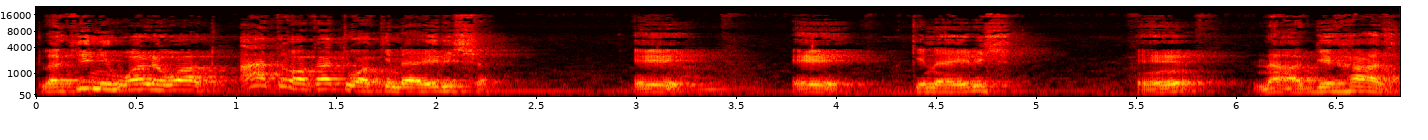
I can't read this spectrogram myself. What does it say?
lakini wale watu hata wakati wakinairisha. Eh, eh, kinairisha. Eh, na Gehazi.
